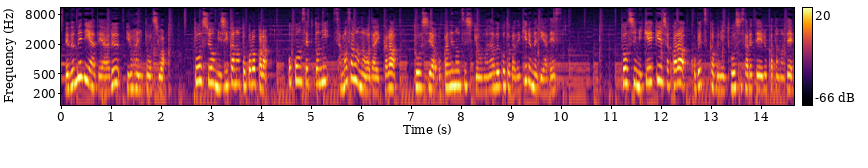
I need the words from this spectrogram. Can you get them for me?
ウェブメディアであるいろはに投資は投資を身近なところからをコンセプトに様々な話題から投資やお金の知識を学ぶことができるメディアです。投資未経験者から個別株に投資されている方まで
